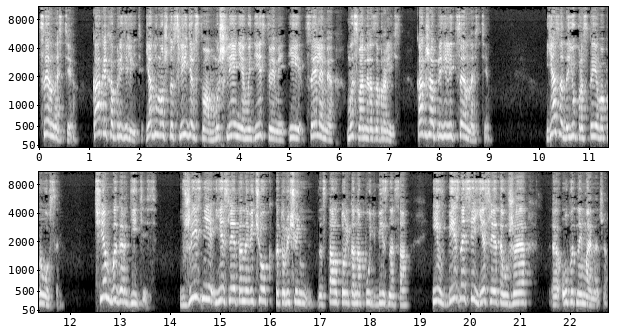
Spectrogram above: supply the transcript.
Ценности. Как их определить? Я думаю, что с лидерством, мышлением и действиями и целями мы с вами разобрались. Как же определить ценности? Я задаю простые вопросы. Чем вы гордитесь? В жизни, если это новичок, который еще стал только на путь бизнеса, и в бизнесе, если это уже э, опытный менеджер.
